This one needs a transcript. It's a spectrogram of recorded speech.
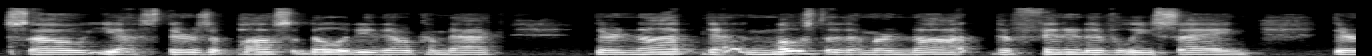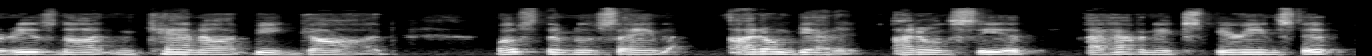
So, yes, there's a possibility they'll come back. They're not, most of them are not definitively saying there is not and cannot be God. Most of them are saying, I don't get it. I don't see it. I haven't experienced it,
